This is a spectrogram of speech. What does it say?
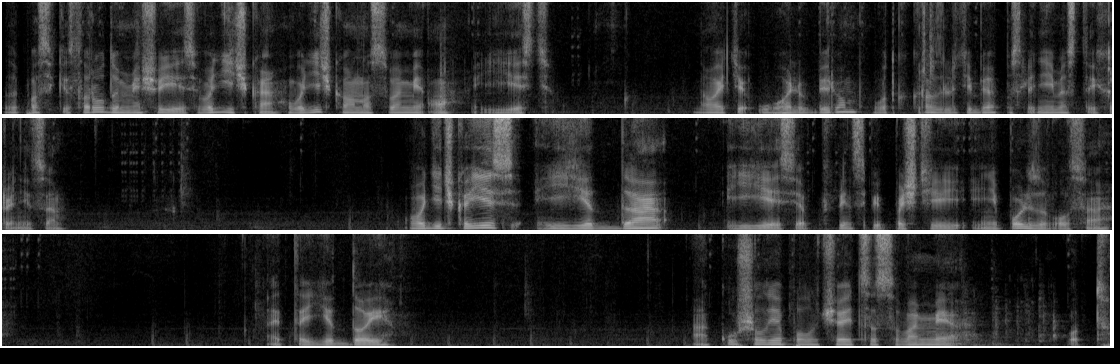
Запасы кислорода у меня еще есть. Водичка. Водичка у нас с вами... О, есть. Давайте уголь уберем. Вот как раз для тебя последнее место и хранится. Водичка есть, еда есть. Я, в принципе, почти и не пользовался этой едой. А кушал я, получается, с вами вот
